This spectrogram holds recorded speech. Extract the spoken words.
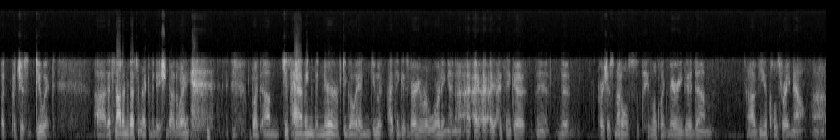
but but just do it. Uh, that's not an investment recommendation by the way. But um, just having the nerve to go ahead and do it I think is very rewarding. And I I, I think uh, the, the precious metals they look like very good um, uh, vehicles right now uh,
